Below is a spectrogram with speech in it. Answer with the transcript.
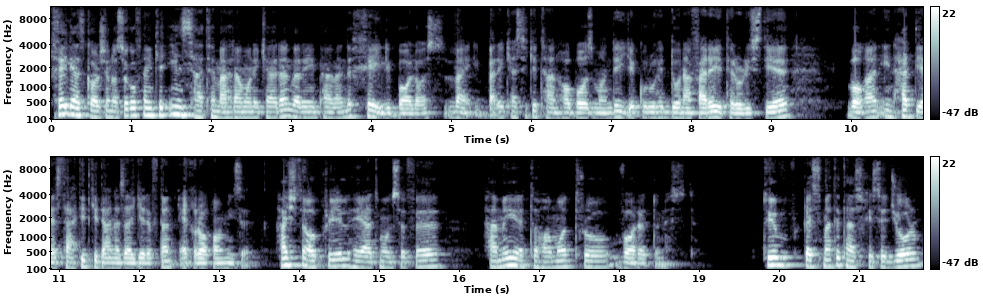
خیلی از کارشناسا گفتن که این سطح محرمانه کردن برای این پرونده خیلی بالاست و برای کسی که تنها بازمانده یک گروه دو نفره تروریستیه واقعا این حدی از تهدید که در نظر گرفتن اقراق‌آمیزه 8 آپریل هیئت منصفه همه اتهامات رو وارد دونست. توی قسمت تشخیص جرم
